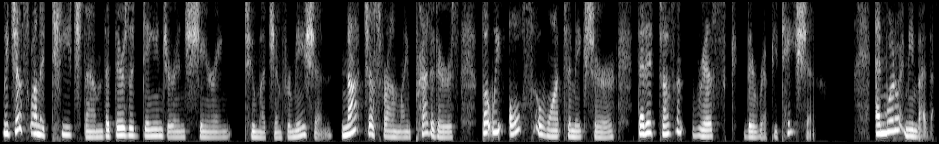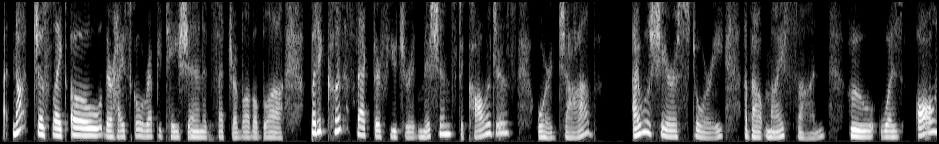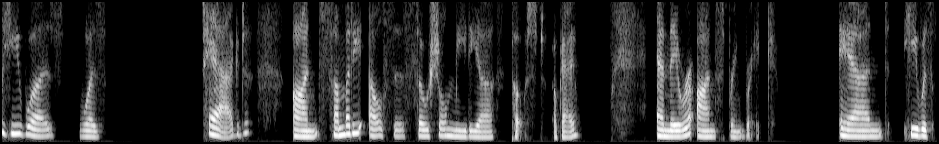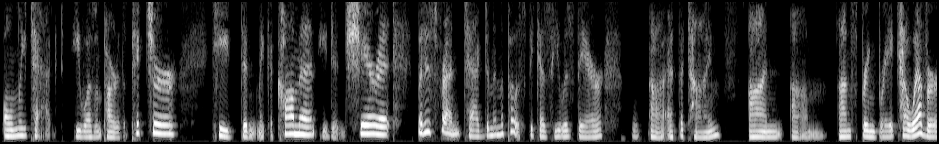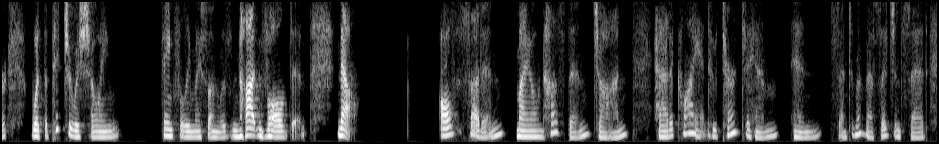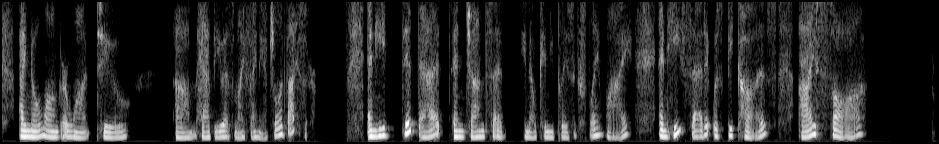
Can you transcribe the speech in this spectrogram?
We just want to teach them that there's a danger in sharing too much information, not just for online predators, but we also want to make sure that it doesn't risk their reputation. And what do I mean by that? Not just like, oh, their high school reputation, etc., blah, blah, blah, but it could affect their future admissions to colleges or a job. I will share a story about my son who was all he was was tagged on somebody else's social media post. Okay. And they were on spring break and he was only tagged. He wasn't part of the picture. He didn't make a comment. He didn't share it, but his friend tagged him in the post because he was there uh, at the time on, um, on spring break. However, what the picture was showing, thankfully my son was not involved in. Now, all of a sudden, my own husband, John, had a client who turned to him and sent him a message and said, I no longer want to um, have you as my financial advisor. And he did that. And John said, you know, can you please explain why? And he said it was because I saw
